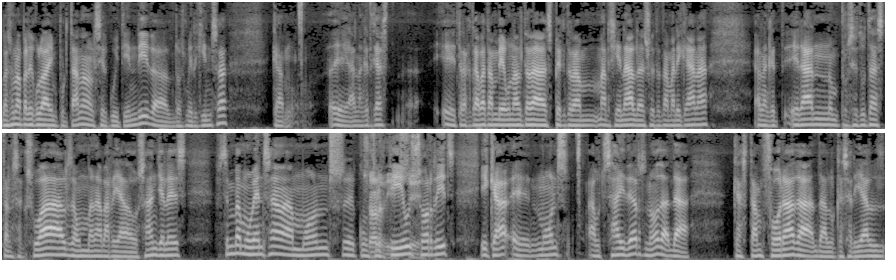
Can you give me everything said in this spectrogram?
va ser una pel·lícula important en el circuit indie del 2015, que eh, en aquest cas eh, tractava també un altre espectre marginal de la societat americana, en aquest, eren prostitutes transexuals a una barriada de Los Angeles, sempre movent-se en mons eh, conflictius, sí. sòrdids, i que eh, mons outsiders, no?, de, de, que estan fora de, del que seria el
